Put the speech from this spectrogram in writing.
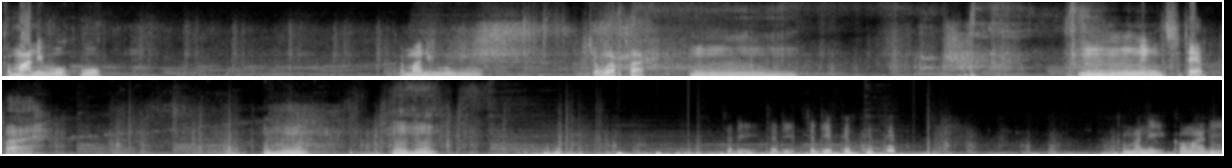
ก็มาดิวุกวุกก็มาดิวุกวุกจะเว็บไปอืมอืมหนึ่งสเต็ปไป อือหืออือหือจะดีจะดีจะดิดดิดดิดดิดก็มาดิก็มาดิ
